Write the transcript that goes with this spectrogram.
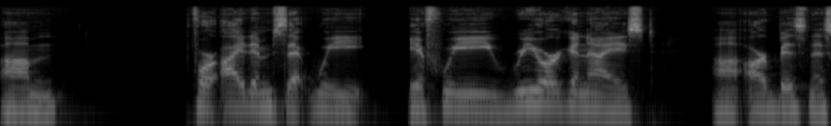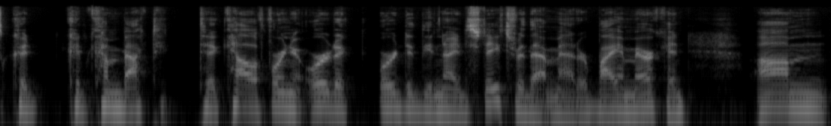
um, for items that we, if we reorganized uh, our business, could could come back to, to California or to or to the United States for that matter, buy American. Um,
